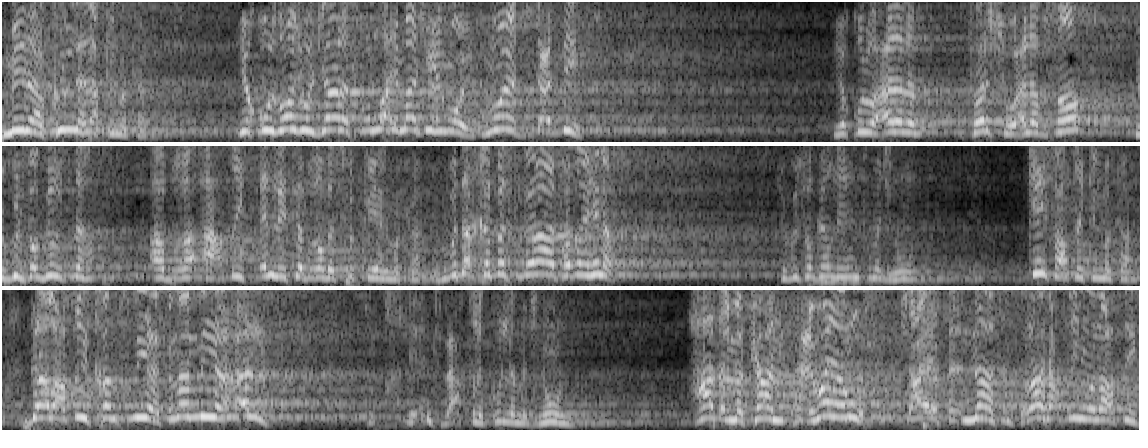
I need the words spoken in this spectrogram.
منى كلها ذاك المكان. يقول رجل جالس والله ما جيه الموية الموية تعديه. يقول على الفرش وعلى بساط يقول فقلت له أبغى أعطيك اللي تبغى بس فك لي المكان يقول بدخل بس البنات هذا هنا. يقول فقال لي أنت مجنون. كيف أعطيك المكان؟ قال أعطيك 500 800 ألف. قال لي أنت بعقلك ولا مجنون. هذا المكان وين أروح شايف الناس أنت لا تعطيني ولا أعطيك.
